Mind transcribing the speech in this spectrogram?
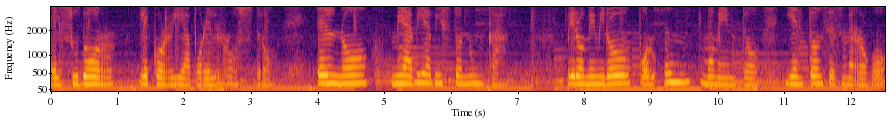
el sudor le corría por el rostro. Él no me había visto nunca, pero me miró por un momento y entonces me rogó,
